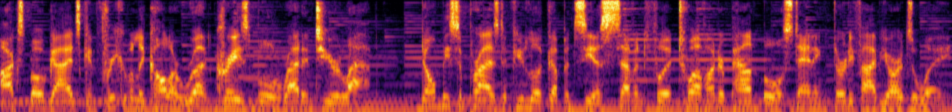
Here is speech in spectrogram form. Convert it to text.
Oxbow guides can frequently call a rut crazed bull right into your lap. Don't be surprised if you look up and see a 7 foot, 1,200 pound bull standing 35 yards away.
